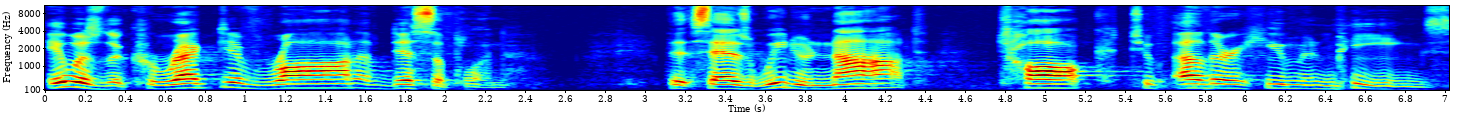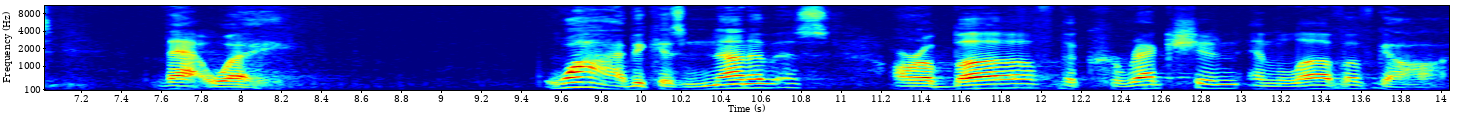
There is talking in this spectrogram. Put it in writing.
It was the corrective rod of discipline that says we do not talk to other human beings that way. Why? Because none of us are above the correction and love of God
